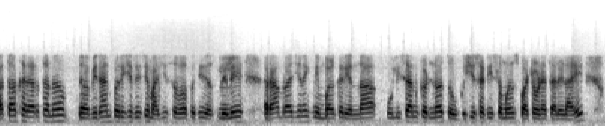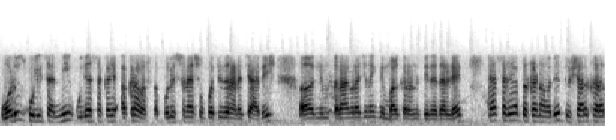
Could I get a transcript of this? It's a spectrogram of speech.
आता खऱ्या अर्थानं विधान परिषदेचे माजी सभापती असलेले रामराजे नाईक निंबाळकर यांना पोलिसांकडनं चौकशीसाठी समन्स पाठवण्यात आलेला आहे. वडूज पोलिसांनी उद्या सकाळी अकरा वाजता पोलीस ठाण्यात उपस्थित राहण्याचे आदेश रामराजे नाईक निंबाळकरांना देण्यात आलेले आहेत. त्या सगळ्या प्रकरणामध्ये तुषार खरात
